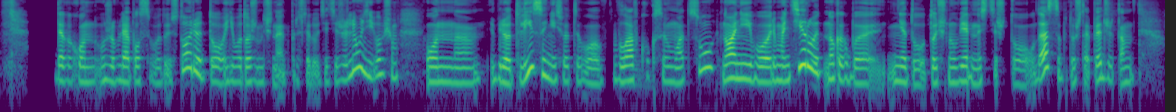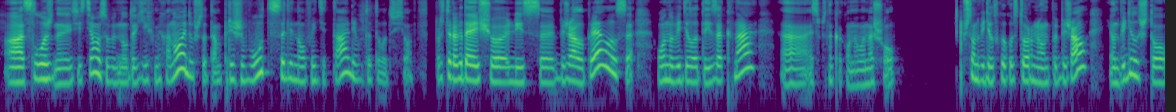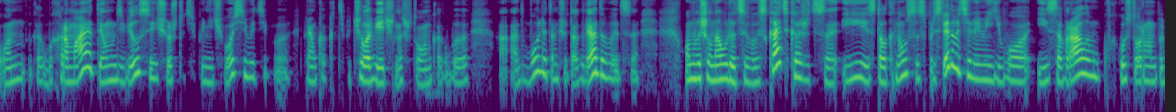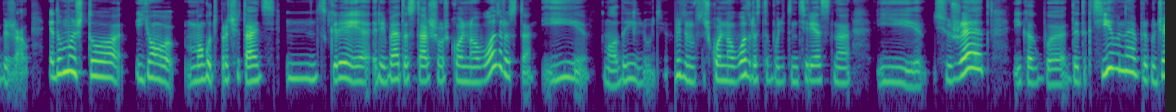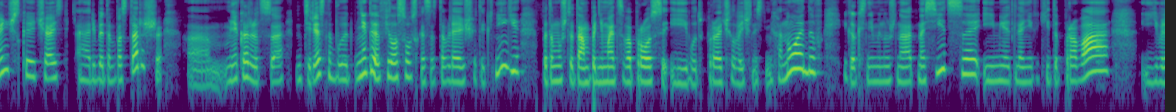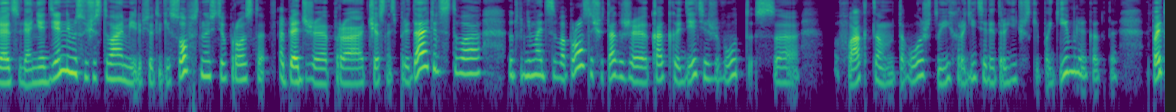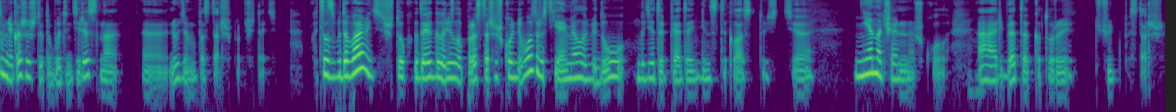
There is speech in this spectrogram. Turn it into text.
так как он уже вляпался в эту историю, то его тоже начинают преследовать эти же люди. И, в общем, он э, берет лиса, несет его в лавку к своему отцу, но они его ремонтируют, но как бы нету точной уверенности, что удастся, потому что, опять же, там э, сложная система, особенно у таких механоидов, что там приживутся ли новые детали, вот это вот все. Просто когда еще лис э, бежал и прятался, он увидел это из окна, э, собственно, как он его нашел что он видел, в какую сторону он побежал, и он видел, что он как бы хромает, и он удивился еще, что типа ничего себе, типа прям как типа человечно, что он как бы а, от боли там что-то оглядывается. Он вышел на улицу его искать, кажется, и столкнулся с преследователями его и соврал им, в какую сторону он побежал. Я думаю, что ее могут прочитать скорее ребята старшего школьного возраста и молодые люди. Людям школьного возраста будет интересно и сюжет, и как бы детективная, приключенческая часть. А ребятам постарше, мне кажется, интересно будет некая философская составляющая этой книги, потому что там поднимаются вопросы и вот про человечность механоидов, и как с ними нужно относиться, и имеют ли они какие-то права, и являются ли они отдельными существами или все таки собственностью просто. Опять же, про честность предательства. Тут поднимается вопрос еще также, как дети живут с фактом того, что их родители трагически погибли как-то. Поэтому мне кажется, что это будет интересно э, людям постарше прочитать. Хотелось бы добавить, что когда я говорила про старший школьный возраст, я имела в виду где-то 5-11 класс, то есть э, не начальная школа, а ребята, которые чуть-чуть постарше.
